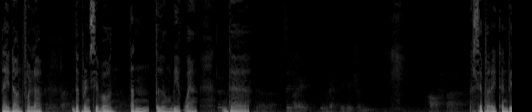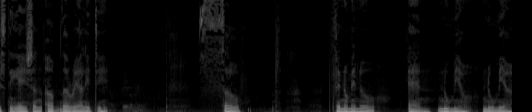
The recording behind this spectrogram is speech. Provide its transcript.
they don't follow the principle tánh tướng biệt quán, the separate investigation of the reality. So, phenomenal and numio, numia.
